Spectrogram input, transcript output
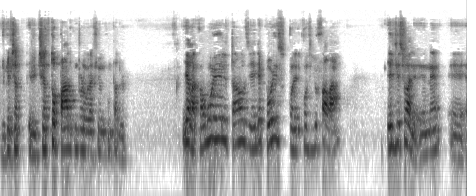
Viu que ele tinha, ele tinha topado com pornografia no computador. E ela acalmou ele e tal. E aí depois, quando ele conseguiu falar, ele disse, olha, né? É,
